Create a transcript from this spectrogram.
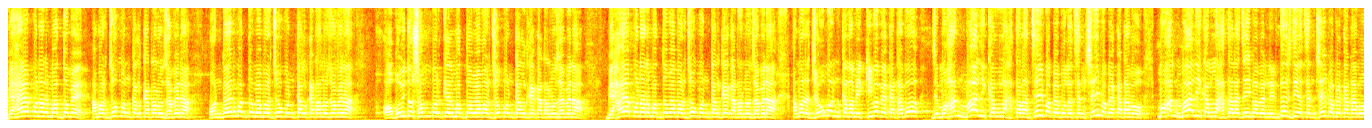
বেহায়াপনার মাধ্যমে আমার যৌবনকাল কাটানো যাবে না, অন্যায়ের মাধ্যমে আমার যৌবনকাল কাটানো যাবে না, অবৈধ সম্পর্কের মাধ্যমে আমার যৌবনকালকে কাটানো যাবে না, বেহায়াপনার মাধ্যমে আমার যৌবনকালকে কাটানো যাবে না। আমার যৌবনকাল আমি কীভাবে কাটাবো? যে মহান মালিক আল্লাহ তালা যেইভাবে বলেছেন সেইভাবে কাটাবো। মহান মালিক আল্লাহ তালা যেইভাবে নির্দেশ দিয়েছেন সেইভাবে কাটাবো।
